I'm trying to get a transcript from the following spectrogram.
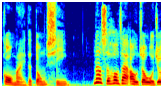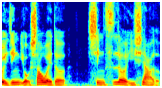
购买的东西。那时候在澳洲，我就已经有稍微的醒思了一下了。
